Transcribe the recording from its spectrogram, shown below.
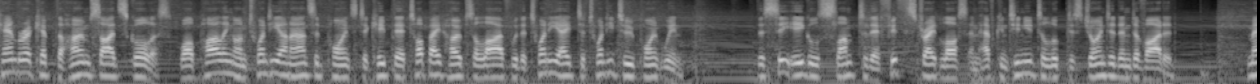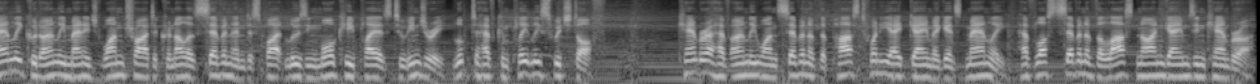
Canberra kept the home side scoreless, while piling on 20 unanswered points to keep their top 8 hopes alive with a 28-22 point win. The Sea Eagles slumped to their fifth straight loss and have continued to look disjointed and divided. Manly could only manage one try to Cronulla's seven and despite losing more key players to injury, looked to have completely switched off. Canberra have only won 7 of the past 28 game against Manly, have lost 7 of the last 9 games in Canberra.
